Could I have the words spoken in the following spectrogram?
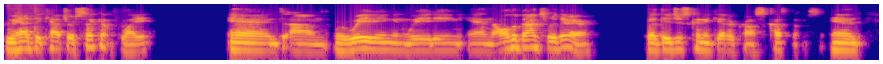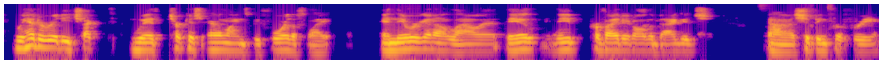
we had to catch our second flight and um, we're waiting and waiting and all the bags were there, but they just couldn't get across customs. And we had already checked with Turkish Airlines before the flight and they were going to allow it. They they provided all the baggage uh, shipping for free,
